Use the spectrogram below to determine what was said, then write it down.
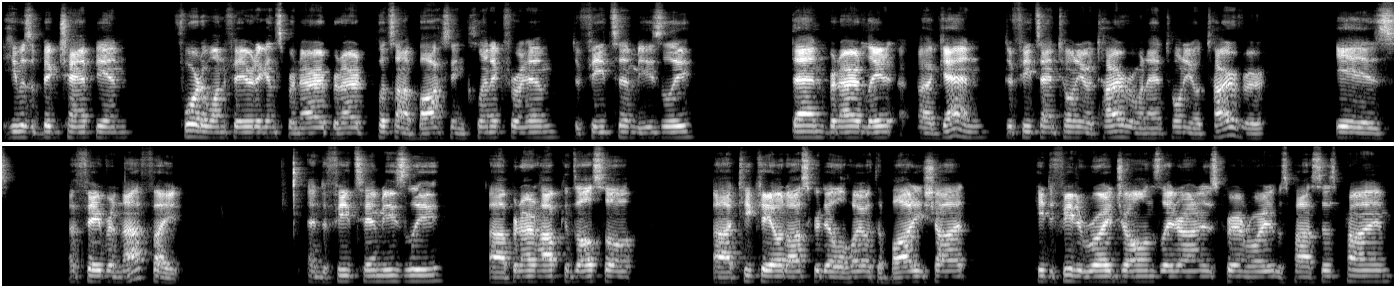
he was a big champion. Four to one favorite against Bernard. Bernard puts on a boxing clinic for him, defeats him easily. Then Bernard later again defeats Antonio Tarver when Antonio Tarver is a favorite in that fight and defeats him easily. Uh, Bernard Hopkins also uh, TKO'd Oscar De La Hoya with a body shot. He defeated Roy Jones later on in his career, and Roy was past his prime.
